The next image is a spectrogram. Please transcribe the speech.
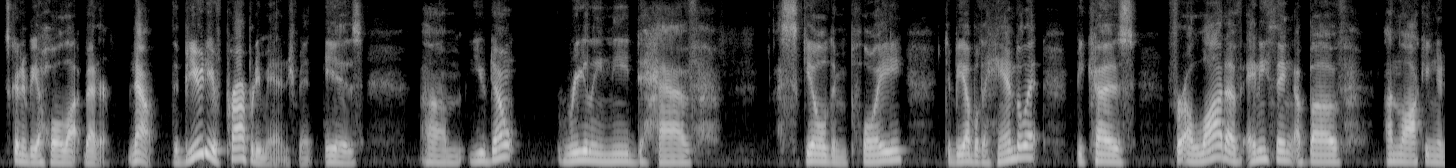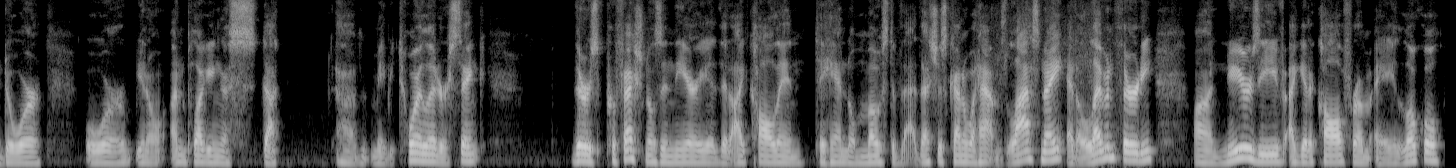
it's going to be a whole lot better. Now, the beauty of property management is um, you don't really need to have a skilled employee to be able to handle it because for a lot of anything above unlocking a door or you know unplugging a stuck uh, maybe toilet or sink there's professionals in the area that i call in to handle most of that. That's just kind of what happens. Last night at 11.30 on new year's eve i get a call from a local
